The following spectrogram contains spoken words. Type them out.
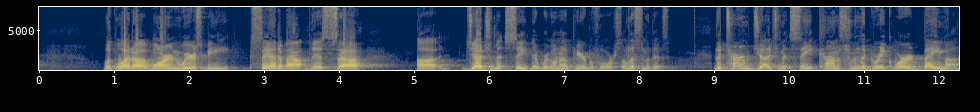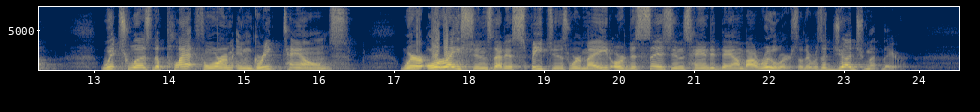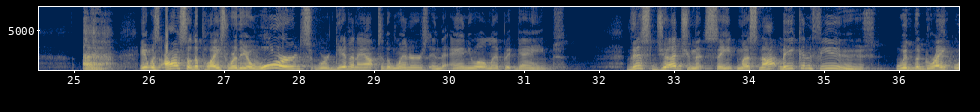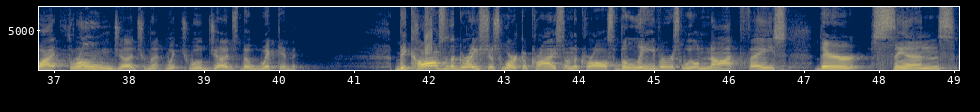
Look what uh, Warren Wiersbe said about this uh, uh, judgment seat that we're going to appear before. So listen to this. The term judgment seat comes from the Greek word bema, which was the platform in Greek towns where orations, that is, speeches, were made or decisions handed down by rulers. So there was a judgment there. it was also the place where the awards were given out to the winners in the annual Olympic Games. This judgment seat must not be confused with the great white throne judgment, which will judge the wicked. Because of the gracious work of Christ on the cross, believers will not face their sins,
